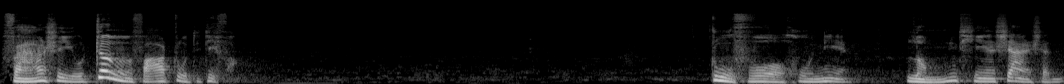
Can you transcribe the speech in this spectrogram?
凡是有正法住的地方。祝福护念，龙天善神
